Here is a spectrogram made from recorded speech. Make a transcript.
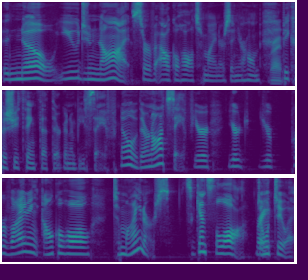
no, you do not serve alcohol to minors in your home Right. because you think that they're going to be safe. No, they're not safe. You're you're you're providing alcohol to minors. It's against the law. Right. Don't do it.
